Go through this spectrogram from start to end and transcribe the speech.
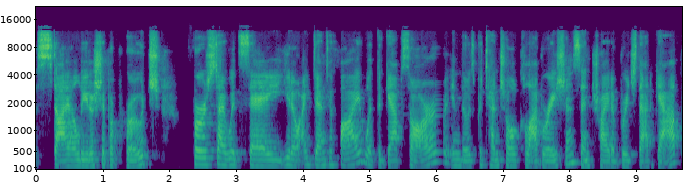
style leadership approach. First, I would say, you know, identify what the gaps are in those potential collaborations and try to bridge that gap.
